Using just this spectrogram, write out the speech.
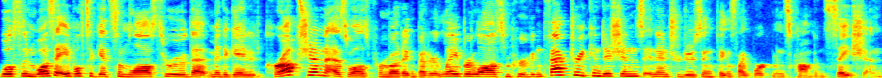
Wilson was able to get some laws through that mitigated corruption, as well as promoting better labor laws, improving factory conditions, and introducing things like workmen's compensation.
